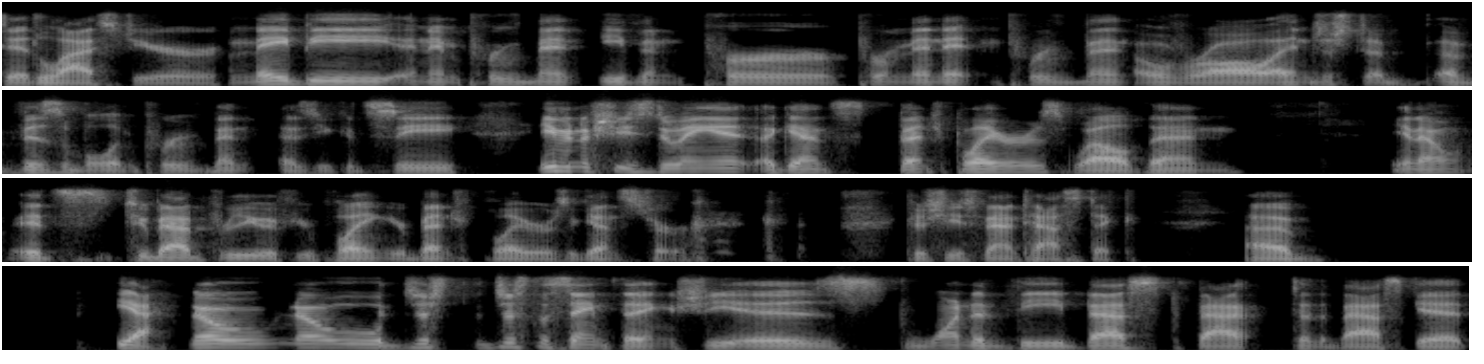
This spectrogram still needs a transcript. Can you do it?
did last year. Maybe an improvement even per per minute improvement overall and just a, a visible improvement as you could see. Even if she's doing it against bench players, well then you know, it's too bad for you if you're playing your bench players against her because she's fantastic. Uh, yeah, no, no, just just the same thing. She is one of the best back to the basket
